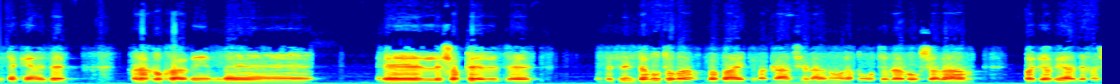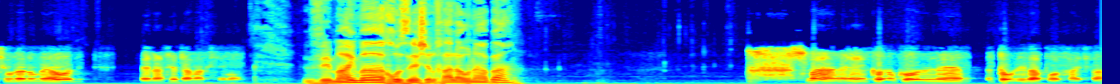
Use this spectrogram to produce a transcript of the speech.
לתקן את זה. אנחנו חייבים אה, אה, לשפר את זה. וזו הזדמנות טובה בבית עם הקהל שלנו. אנחנו רוצים לעבור שלב. בגביע זה חשוב לנו מאוד, ונעשה את המקסימום. ומה עם החוזה שלך לעונה הבאה? שמע, אה, קודם כל, טוב לי בהפועל חיפה.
